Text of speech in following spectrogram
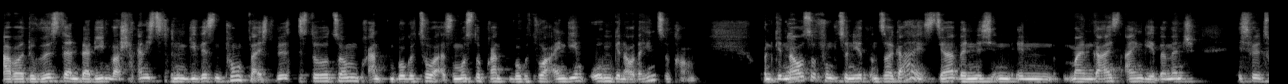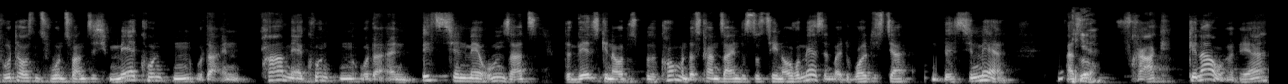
Aber du wirst dann Berlin wahrscheinlich zu einem gewissen Punkt, vielleicht willst du zum Brandenburger Tor, also musst du Brandenburger Tor eingeben, um genau dahin zu kommen. Und genauso funktioniert unser Geist. Ja, wenn ich in, in meinem Geist eingebe, Mensch, ich will 2022 mehr Kunden oder ein paar mehr Kunden oder ein bisschen mehr Umsatz, dann werde ich genau das bekommen. Und das kann sein, dass das 10 Euro mehr sind, weil du wolltest ja ein bisschen mehr. Also yeah. frag genau, ja.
